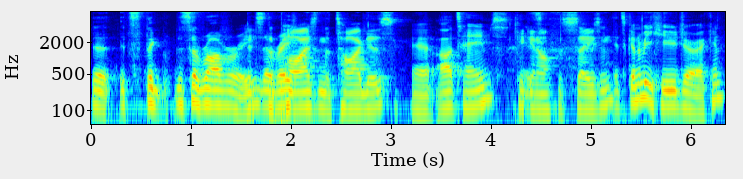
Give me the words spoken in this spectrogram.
the it's the it's the rivalry. It's the, re- Pies and the Tigers Yeah, our teams kicking It's- off the season. It's going to be huge, I reckon.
